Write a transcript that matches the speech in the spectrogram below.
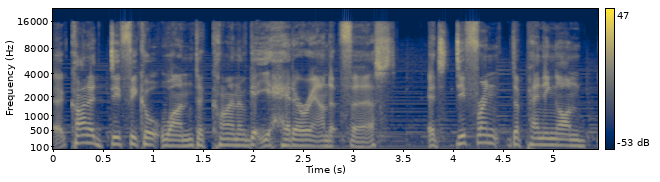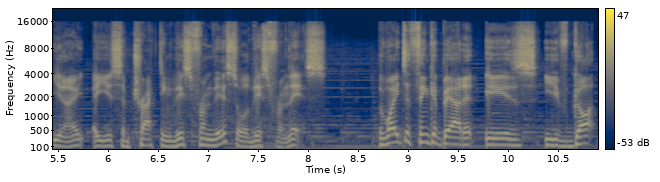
a kind of difficult one to kind of get your head around at first. It's different depending on, you know, are you subtracting this from this or this from this? The way to think about it is you've got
